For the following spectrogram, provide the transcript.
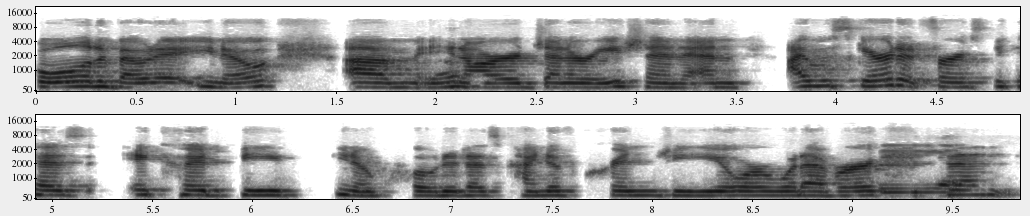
bold about it you know um, yeah. in our generation and i was scared at first because it could be you know quoted as kind of cringy or whatever yeah. then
